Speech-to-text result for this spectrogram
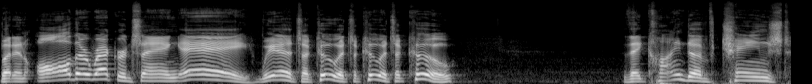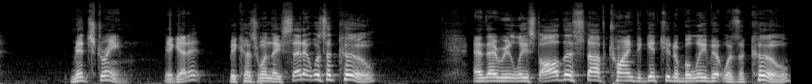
But in all their records saying, hey, it's a coup, it's a coup, it's a coup, they kind of changed midstream. You get it? Because when they said it was a coup, and they released all this stuff trying to get you to believe it was a coup,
